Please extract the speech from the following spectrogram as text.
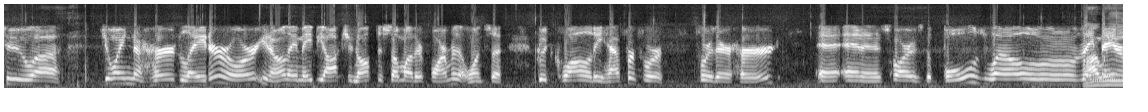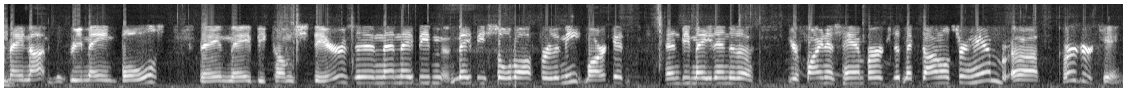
to uh, join the herd later, or you know they may be auctioned off to some other farmer that wants a good quality heifer for for their herd. And, and as far as the bulls, well, they Are may or may not remain bulls. They may become steers, and then they be may be sold off for the meat market and be made into the your finest hamburgers at McDonald's or Ham uh, Burger King.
